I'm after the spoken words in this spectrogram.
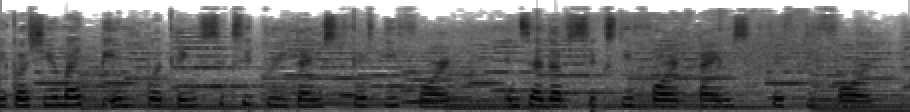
because you might be inputting 63 times 54 instead of 64 times 54.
